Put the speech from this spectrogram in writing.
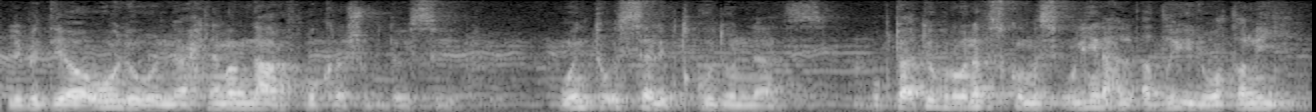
اللي بدي أقوله إنه إحنا ما بنعرف بكرة شو بده يصير وأنتوا إسا اللي بتقودوا الناس. وبتعتبروا نفسكم مسؤولين عن القضية الوطنية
